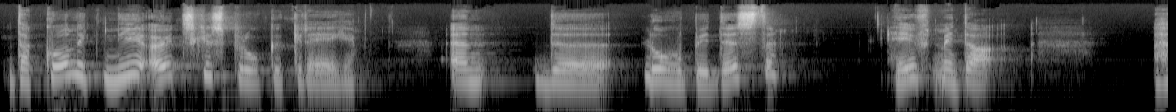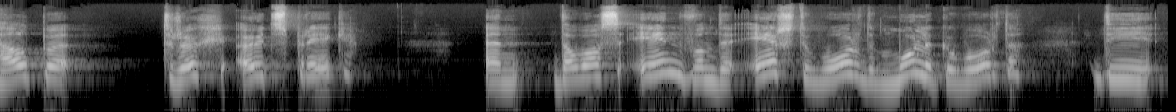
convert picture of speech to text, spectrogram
dat kon ik niet uitgesproken krijgen. En de logopediste heeft me dat helpen terug uitspreken. En dat was een van de eerste woorden, moeilijke woorden, die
